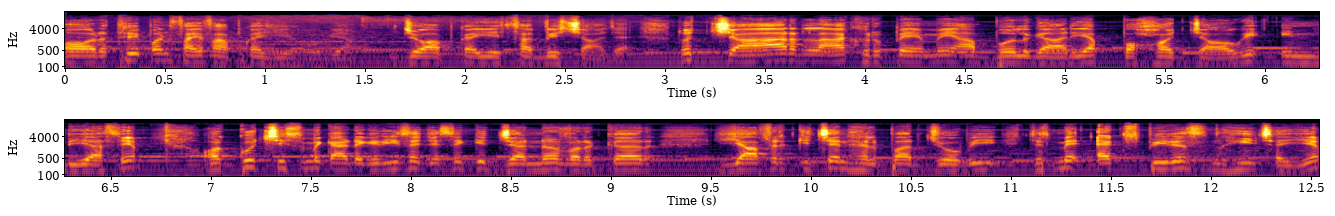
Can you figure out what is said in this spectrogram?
और थ्री पॉइंट फाइव आपका ये हो गया जो आपका ये सर्विस चार्ज है। तो चार लाख रुपए में आप बुल्गारिया पहुँच जाओगे इंडिया से। और कुछ इसमें कैटेगरीज है जैसे कि जनरल वर्कर या फिर किचन हेल्पर जो भी जिसमें एक्सपीरियंस नहीं चाहिए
